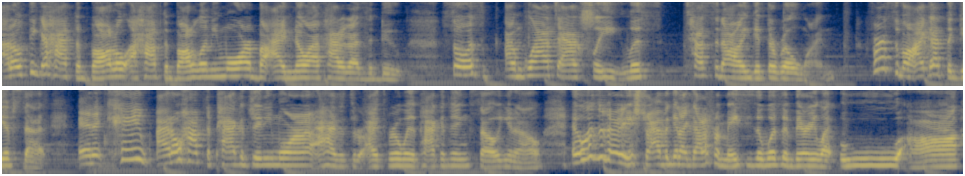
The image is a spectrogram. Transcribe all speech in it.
I don't think I have the bottle. I have the bottle anymore, but I know I've had it as a dupe. So I'm glad to actually let's test it out and get the real one. First of all, I got the gift set and it came, I don't have to package anymore. I had to, th I threw away the packaging. So, you know, it wasn't very extravagant. I got it from Macy's. It wasn't very like, ooh, ah,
